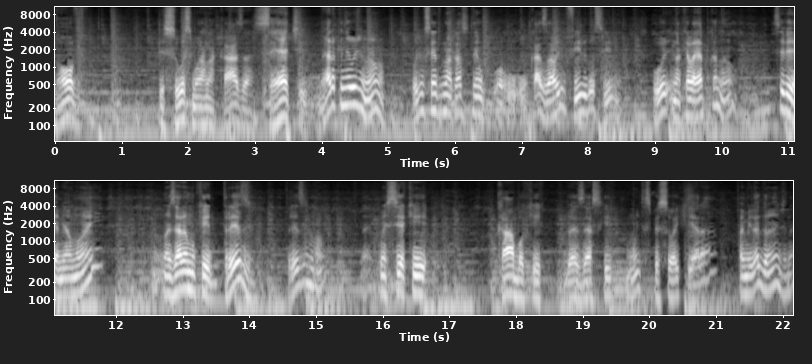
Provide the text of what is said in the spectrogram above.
9 pessoas que moravam na casa, 7. Não era que nem hoje não. Hoje você entra na casa, tem o, o, o casal e o filho do filho. Hoje, naquela época não. Você vê, a minha mãe, nós éramos o quê? 13? 13 irmãos. Né? Conheci aqui cabo aqui do exército, que muitas pessoas aí que era família grande, né?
